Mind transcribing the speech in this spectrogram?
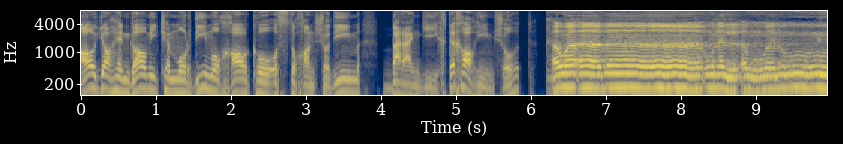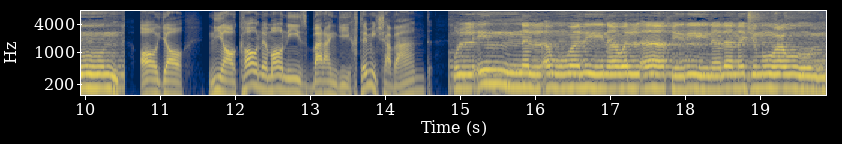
آیا هنگامی که مردیم و خاک و استخوان شدیم برانگیخته خواهیم شد؟ آباؤنا الاولون آیا نیاکان ما نیز برانگیخته می‌شوند؟ قل إن الأولين والآخرين لمجموعون.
